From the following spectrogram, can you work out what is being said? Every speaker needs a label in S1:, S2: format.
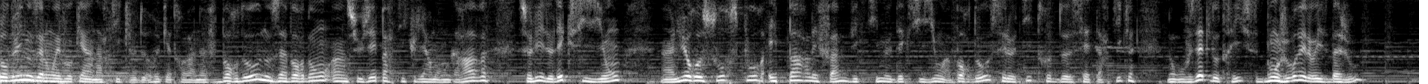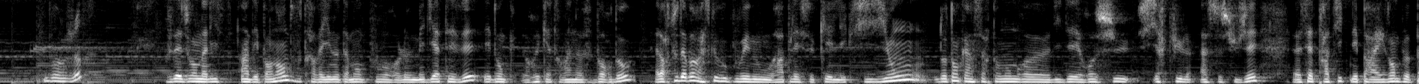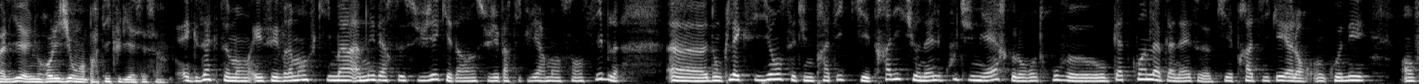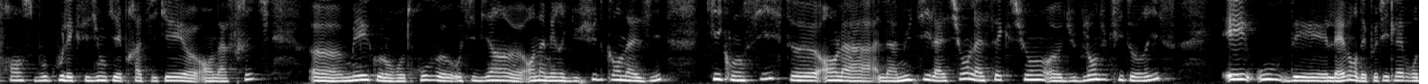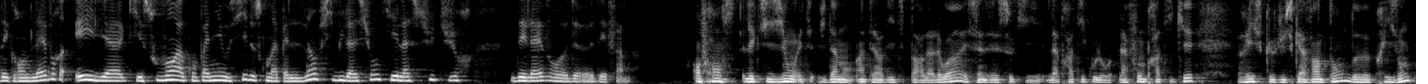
S1: Aujourd'hui, nous allons évoquer un article de rue 89 Bordeaux. Nous abordons un sujet particulièrement grave, celui de l'excision, un lieu ressource pour et par les femmes victimes d'excision à Bordeaux. C'est le titre de cet article. Donc vous êtes l'autrice. Bonjour Héloïse Bajou.
S2: Bonjour.
S1: Vous êtes journaliste indépendante, vous travaillez notamment pour le Média TV et donc rue 89 Bordeaux. Alors tout d'abord, est-ce que vous pouvez nous rappeler ce qu'est l'excision? D'autant qu'un certain nombre d'idées reçues circulent à ce sujet. Euh, cette pratique n'est par exemple pas liée à une religion en particulier, c'est ça?
S2: Exactement, et c'est vraiment ce qui m'a amené vers ce sujet, qui est un sujet particulièrement sensible. Euh, donc l'excision, c'est une pratique qui est traditionnelle, coutumière, que l'on retrouve euh, aux quatre coins de la planète, qui est pratiquée. Alors on connaît en France beaucoup l'excision qui est pratiquée en Afrique. Euh, mais que l'on retrouve aussi bien euh, en Amérique du Sud qu'en Asie, qui consiste euh, en la, mutilation, la section du gland du clitoris et ou des lèvres, des petites lèvres ou des grandes lèvres, et il y a qui est souvent accompagné aussi de ce qu'on appelle l'infibulation, qui est la suture des lèvres des femmes.
S1: En France, l'excision est évidemment interdite par la loi et celles et ceux qui la pratiquent ou la font pratiquer risquent jusqu'à 20 ans de prison.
